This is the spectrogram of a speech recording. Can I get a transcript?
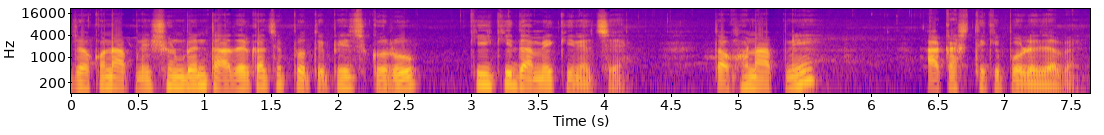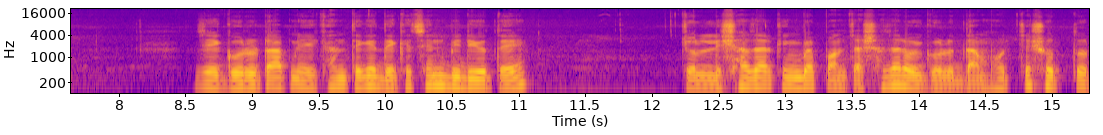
যখন আপনি শুনবেন তাদের কাছে প্রতি পিস গরু কি কি দামে কিনেছে, তখন আপনি আকাশ থেকে পড়ে যাবেন। যে গরুটা আপনি এখান থেকে দেখেছেন ভিডিওতে, চল্লিশ হাজার কিংবা পঞ্চাশ হাজার, ওই গরুর দাম হচ্ছে সত্তর।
